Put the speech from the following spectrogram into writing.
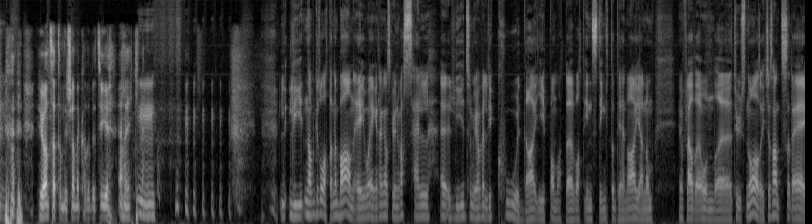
Uansett om de skjønner hva det betyr eller ikke. Mm. Lyden av gråtende barn er jo egentlig en ganske universell eh, lyd som vi er veldig koda i på en måte vårt instinkt og DNA gjennom flere hundre tusen år, ikke sant? Så det er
